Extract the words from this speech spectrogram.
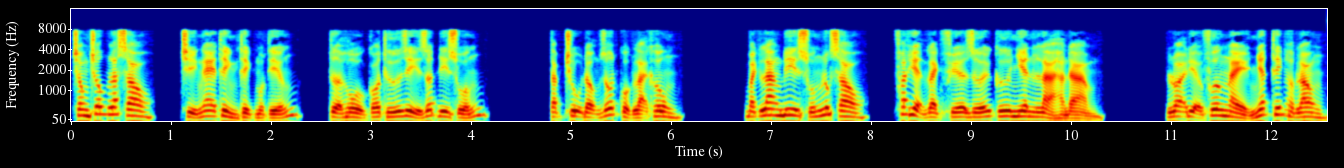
Trong chốc lát sau, chỉ nghe thình thịch một tiếng, tựa hồ có thứ gì rớt đi xuống. Tập trụ động rốt cuộc lại không. Bạch lang đi xuống lúc sau, phát hiện gạch phía dưới cư nhiên là hàn đàm. Loại địa phương này nhất thích hợp long.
